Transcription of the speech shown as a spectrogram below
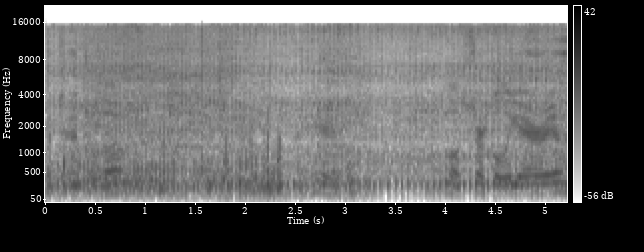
Potential though. Right here. little circly area.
